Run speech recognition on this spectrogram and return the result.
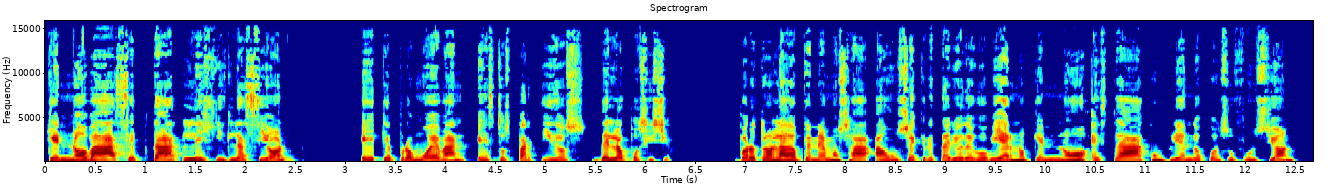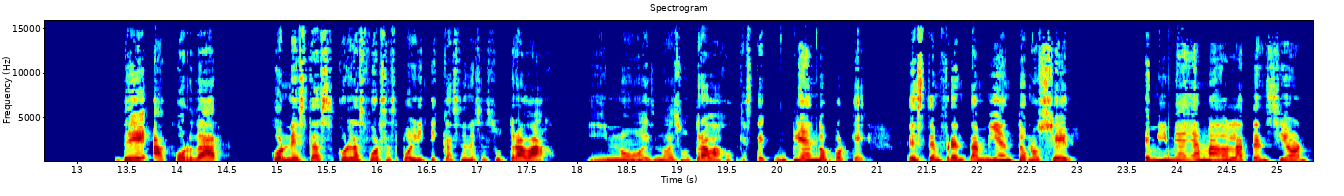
que no va a aceptar legislación eh, que promuevan estos partidos de la oposición. Por otro lado, tenemos a, un secretario de gobierno que no está cumpliendo con su función de acordar con estas, con las fuerzas políticas. En ese es su trabajo. Y no es, no es un trabajo que esté cumpliendo porque este enfrentamiento no cede. A mí me ha llamado la atención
